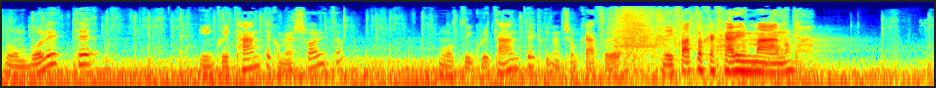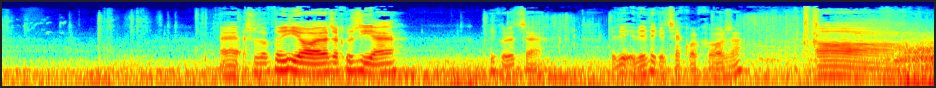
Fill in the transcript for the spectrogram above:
Bombolette. Inquietante, come al solito. Molto inquietante. Qui non c'è un cazzo. Mi hai fatto cacare in mano. Eh, sono stato io, era già così, eh. Qui cosa c'è? Vedi- Vedete che c'è qualcosa? Oh.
